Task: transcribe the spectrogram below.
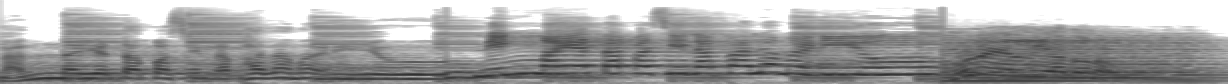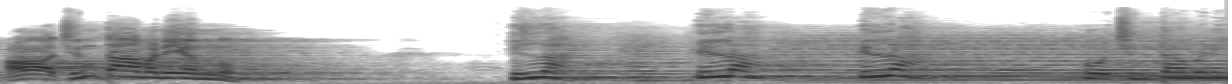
ನನ್ನಯ ತಪಸ್ಸಿನ ಫಲಮಣಿಯು. ನಿಮ್ಮಯ ತಪಸ್ಸಿನ ಫಲಮಣಿಯು. ಎಲ್ಲಿ ಅದನು ಆ ಚಿಂತಾಮಣಿಯನ್ನು. ಇಲ್ಲ ಇಲ್ಲ ಇಲ್ಲ. ಓ ಚಿಂತಾಮಣಿ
